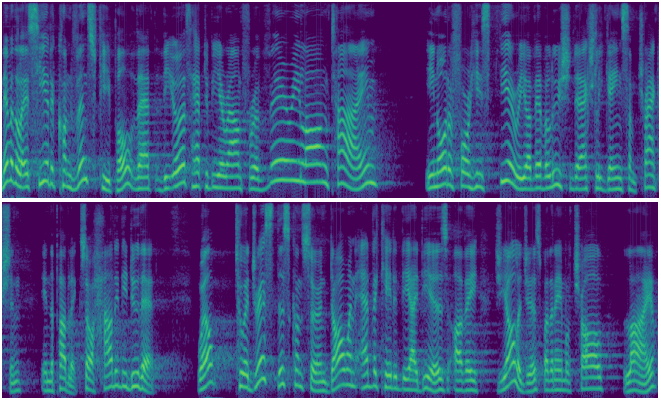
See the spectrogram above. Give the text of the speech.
Nevertheless, he had to convince people that the earth had to be around for a very long time in order for his theory of evolution to actually gain some traction in the public. So, how did he do that? Well, to address this concern, Darwin advocated the ideas of a geologist by the name of Charles Lyell,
